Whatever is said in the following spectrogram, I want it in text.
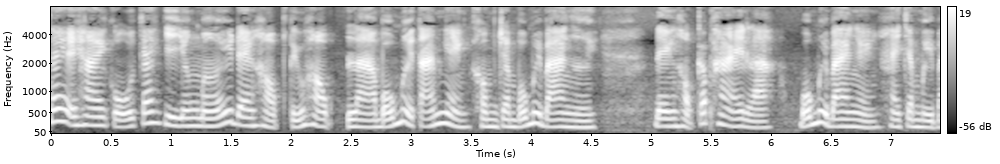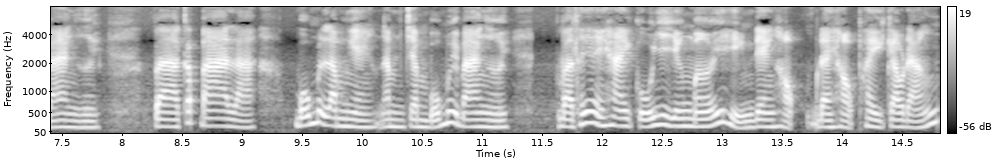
Thế hệ 2 của các di dân mới đang học tiểu học là 48.043 người, đang học cấp 2 là 43.213 người và cấp 3 là 45.543 người. Và thế hệ 2 của di dân mới hiện đang học đại học hay cao đẳng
